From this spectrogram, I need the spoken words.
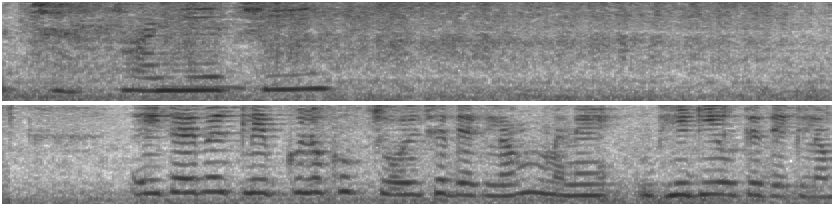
আচ্ছা আর নিয়েছি এই টাইপের ক্লিপগুলো খুব চলছে দেখলাম মানে ভিডিওতে দেখলাম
